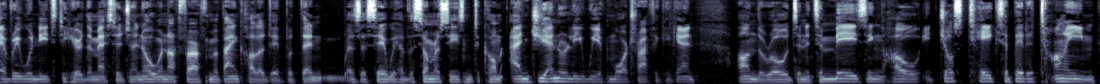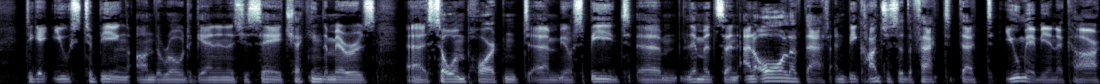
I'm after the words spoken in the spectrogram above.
everyone needs to hear the message. I know we're not far from a bank holiday, but then, as I say, we have the summer season to come. And generally, we have more traffic again on the roads. And it's amazing how it just takes a bit of time to get used to being on the road again. And as you say, checking the mirrors, uh, so important, um, you know, speed um, limits and, and all of that. And be conscious of the fact that you may be in a car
